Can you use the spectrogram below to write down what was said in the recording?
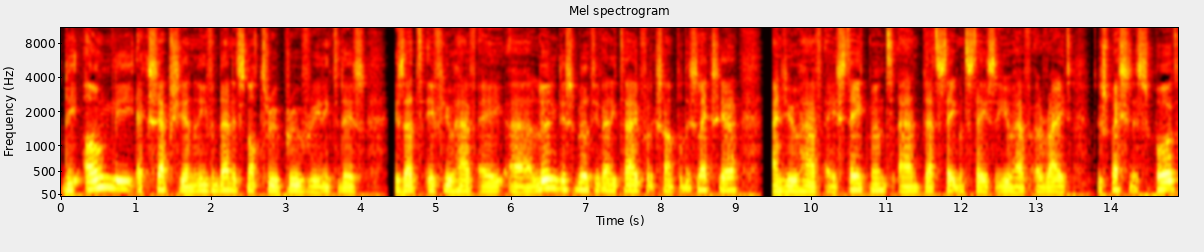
The only exception, and even then it's not true proofreading to this, is that if you have a uh, learning disability of any type, for example dyslexia, and you have a statement, and that statement states that you have a right to specialist support,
